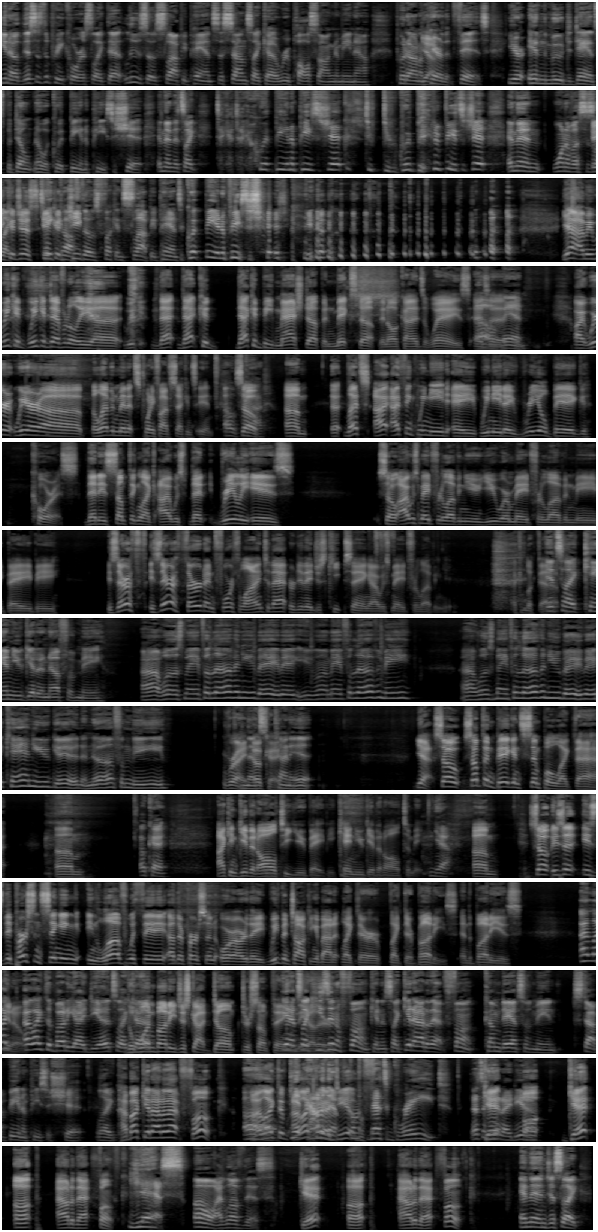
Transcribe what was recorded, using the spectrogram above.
you know, this is the pre-chorus, like that. Lose those sloppy pants. This sounds like a RuPaul song to me now. Put on a Yeah. pair that fits. You're in the mood to dance, but don't know it. Quit being a piece of shit. And then it's like, take a take a quit being a piece of shit. Do do quit being a piece of shit. And then one of us is It like, could just- take could off keep- those fucking sloppy pants and quit being a piece of shit. You know? Yeah, I mean, we could we could definitely uh, we could, that that could that could be mashed up and mixed up in all kinds of ways. As oh a, man. all right, we're we're uh, eleven minutes twenty five seconds in. Oh, so God. um, uh, let's. I, I think we need a we need a real big chorus that is something like I was that really is. So I was made for loving you. You were made for loving me, baby. Is there a th- is there a third and fourth line to that, or do they just keep saying I was made for loving you? I can look that It's up. like, can you get enough of me? I was made for loving you, baby. You were made for loving me. I was made for loving you, baby. Can you get enough of me? Right. And that's okay. kind of it. yeah. So something big and simple like that. Um, Okay. I can give it all to you, baby. Can you give it all to me? Yeah. Um, so is it is the person singing in love with the other person, or are they? We've been talking about it like they're like they're buddies, and the buddy is I like know. I like the buddy idea. It's like the uh, one buddy just got dumped or something. Yeah, it's like he's in a funk, and it's like get out of that funk. Come dance with me and stop being a piece of shit. Like How about get out of that funk? I oh, like the I like the idea of That's great. That's a get good idea. get up out of that funk. yes. Oh, I love this. Get up out of that funk. And then just like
